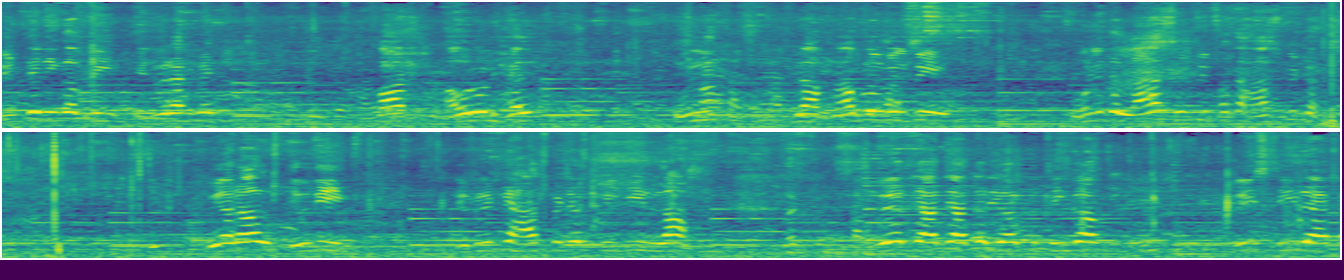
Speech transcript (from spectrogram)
maintaining of the environment, for our own health, only the problem will be, only the loss will be for the hospital. We are all healthy, definitely hospitals will be in loss. But somewhere the other you have to think of, please see that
